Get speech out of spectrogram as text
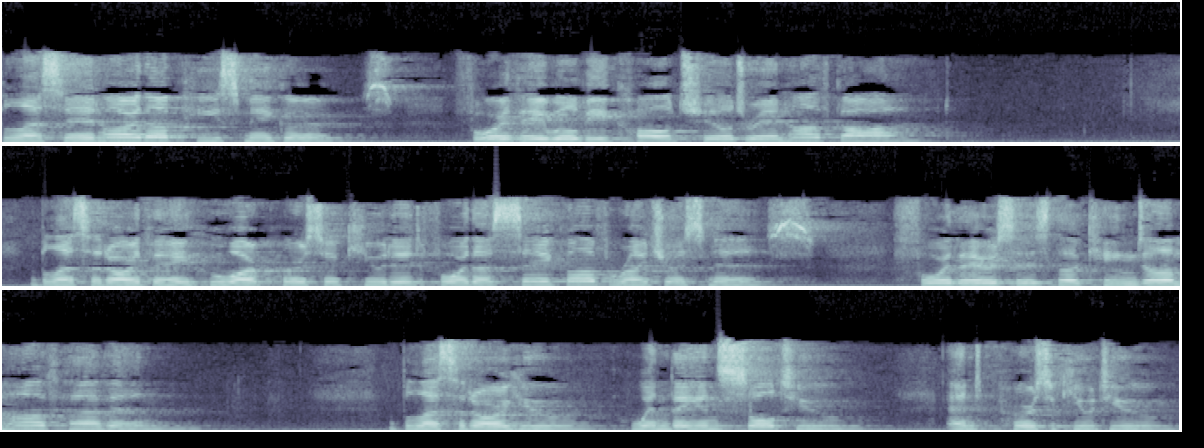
Blessed are the peacemakers, for they will be called children of God. Blessed are they who are persecuted for the sake of righteousness, for theirs is the kingdom of heaven. Blessed are you when they insult you and persecute you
